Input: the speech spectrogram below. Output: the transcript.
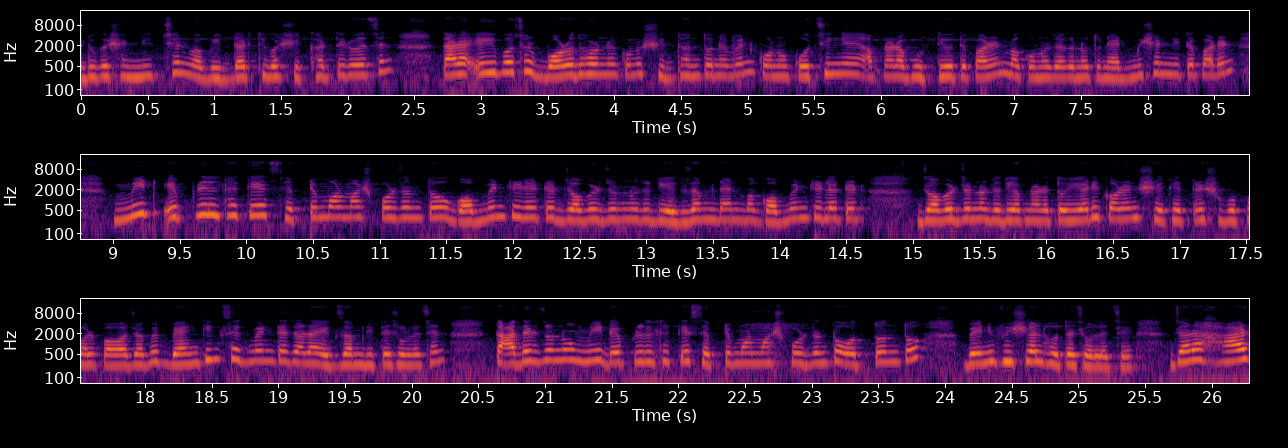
এডুকেশন নিচ্ছেন বা বিদ্যার্থী বা শিক্ষার্থী রয়েছেন, তারা এই বছর বড় ধরনের কোনো সিদ্ধান্ত নেবেন, কোনো কোচিংয়ে আপনারা ভর্তি হতে পারেন বা কোনো জায়গায় নতুন অ্যাডমিশন নিতে পারেন। মিড এপ্রিল থেকে সেপ্টেম্বর মাস পর্যন্ত গভর্নমেন্ট রিলেটেড জবের জন্য যদি এক্সাম দেন বা গভর্নমেন্ট রিলেটেড জবের জন্য যদি আপনারা তৈয়ারি করেন, সেক্ষেত্রে শুভফল পাওয়া যাবে। ব্যাংকিং সেগমেন্টে যারা এক্সাম দিতে চলেছেন, তাদের জন্য মিড এপ্রিল থেকে সেপ্টেম্বর মাস পর্যন্ত অত্যন্ত বেনিফিশিয়াল হতে চলেছে। যারা হায়ার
